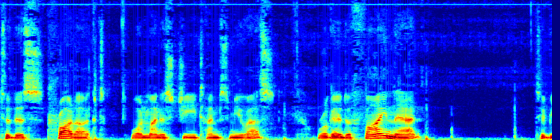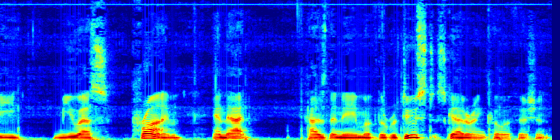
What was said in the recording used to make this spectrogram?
to this product, 1 minus g times mu s. We're going to define that to be mu s prime, and that has the name of the reduced scattering coefficient.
